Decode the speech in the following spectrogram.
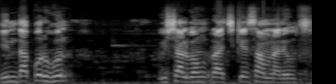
इंदापूरहून विशाल भाऊ राजकीय सामना न्यूज.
